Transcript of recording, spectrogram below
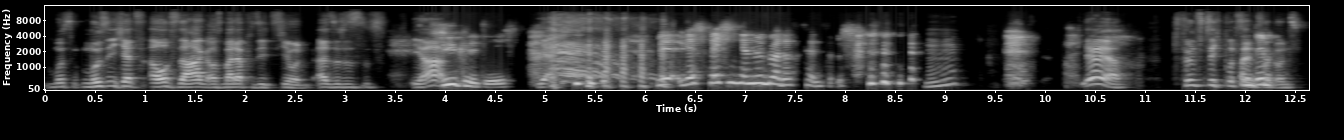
muss, muss ich jetzt auch sagen aus meiner Position. Also das ist, ja. Zügel dich. Ja. wir, wir sprechen hier nur über das Tänzisch. mhm. Ja, ja. 50 Prozent von uns.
